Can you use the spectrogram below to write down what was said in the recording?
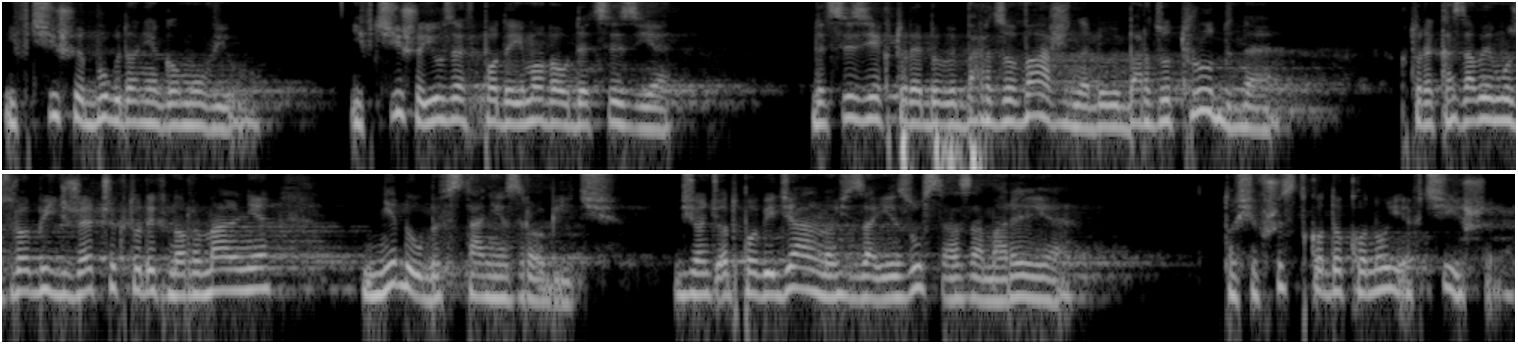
i w ciszy Bóg do niego mówił. I w ciszy Józef podejmował decyzje, decyzje, które były bardzo ważne, były bardzo trudne, które kazały mu zrobić rzeczy, których normalnie nie byłby w stanie zrobić. Wziąć odpowiedzialność za Jezusa, za Maryję. To się wszystko dokonuje w ciszy.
